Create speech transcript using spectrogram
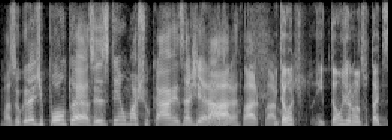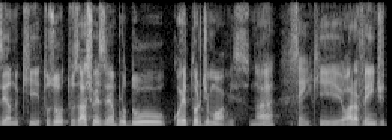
Mas o grande ponto é, às vezes tem um machucar exagerado, claro, né? claro, claro. então, lógico. então, Germano, tu está dizendo que tu, usou- tu usaste o exemplo do corretor de imóveis, né? Sim. Que hora vende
